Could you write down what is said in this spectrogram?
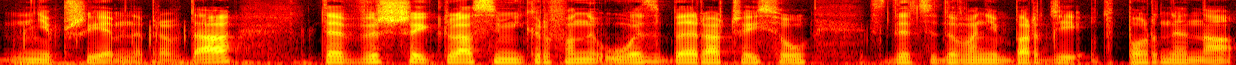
Nieprzyjemne, prawda? Te wyższej klasy mikrofony USB raczej są zdecydowanie bardziej odporne na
